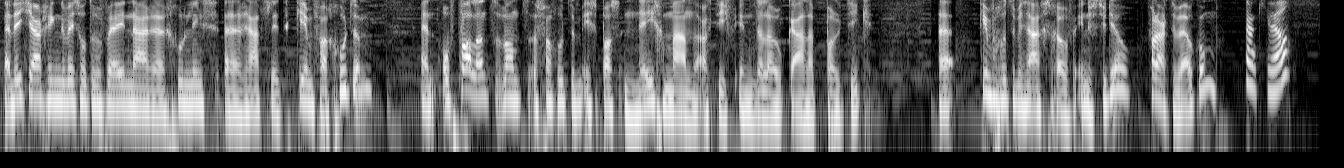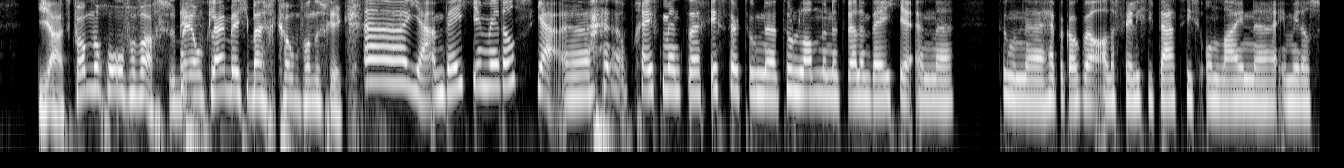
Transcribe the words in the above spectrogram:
En dit jaar ging de wisseltrofee naar uh, GroenLinks-raadslid Kim van Goetem. En opvallend, want Van Goetem is pas negen maanden actief in de lokale politiek. Uh, Kim van Goetem is aangeschoven in de studio. Van harte welkom. Dankjewel. Ja, het kwam nogal onverwachts. Ben je al een klein beetje bijgekomen van de schrik? Uh, ja, een beetje inmiddels. Ja, uh, op een gegeven moment gisteren toen, toen landde het wel een beetje. En toen heb ik ook wel alle felicitaties online inmiddels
